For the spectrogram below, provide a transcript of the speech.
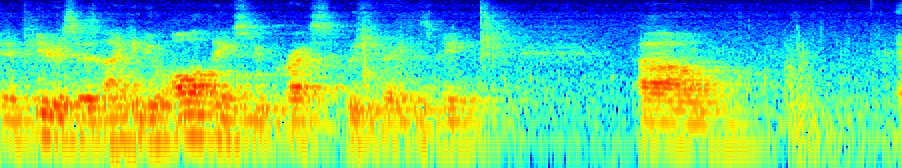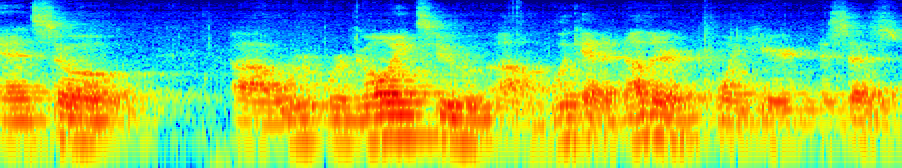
and Peter says, I can do all things through Christ who strengthens me. Um, and so uh, we're, we're going to um, look at another point here that says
